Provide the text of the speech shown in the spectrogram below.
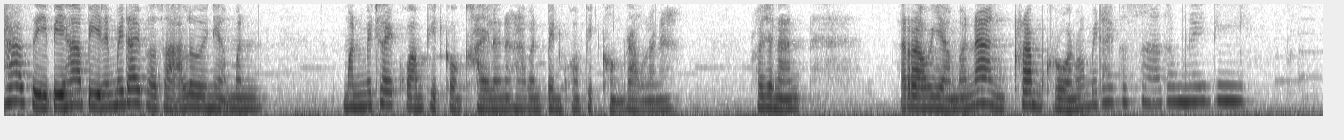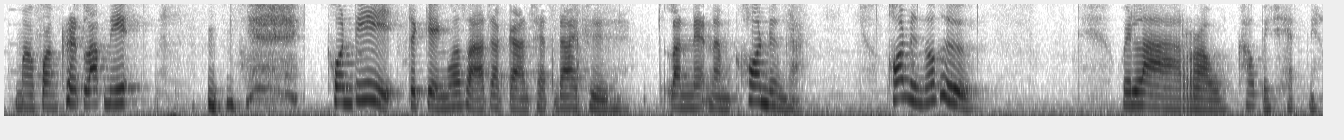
ถ้าสี่ปีห้าปีแล้วไม่ได้ภาษาเลยเนี่ยมันมันไม่ใช่ความผิดของใครแล้วนะคะ มันเป็นความผิดของเราแล้วนะ เพราะฉะนั้นเราอย่ามานั่งคร่ำครวญว่าไม่ได้ภาษาทำไงดี มาฟังเคล็ดลับนี้ คนที่จะเก่งภาษาจากการแชทได้คือ รันแนะนำข้อหนึ่งค่ะ ข้อหนึ่งก็คือ เวลาเราเข้าไปแชทเนี่ย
